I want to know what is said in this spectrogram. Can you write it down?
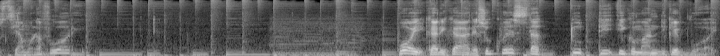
spostiamola fuori puoi caricare su questa tutti i comandi che vuoi.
